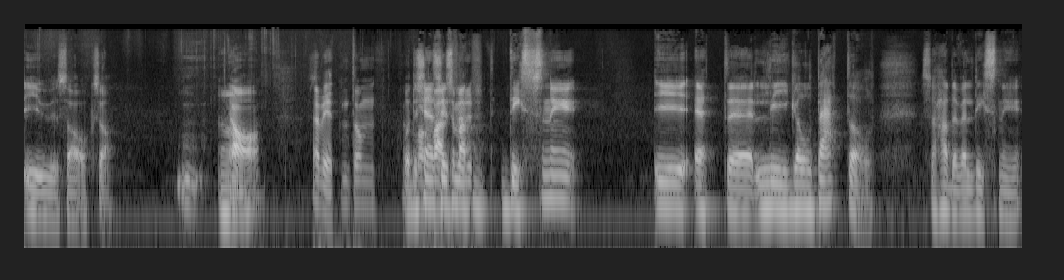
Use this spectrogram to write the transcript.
i USA också. Ja, jag vet inte om... Och det känns ju som att Disney i ett eh, legal battle så hade väl Disney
